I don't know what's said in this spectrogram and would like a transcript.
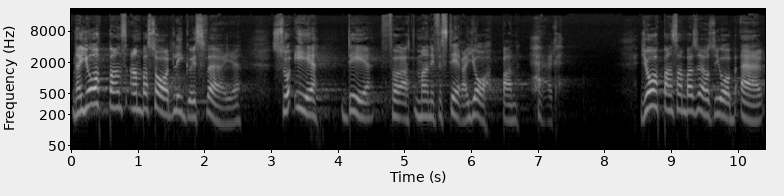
När Japans ambassad ligger i Sverige så är det för att manifestera Japan här. Japans ambassadörs jobb är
